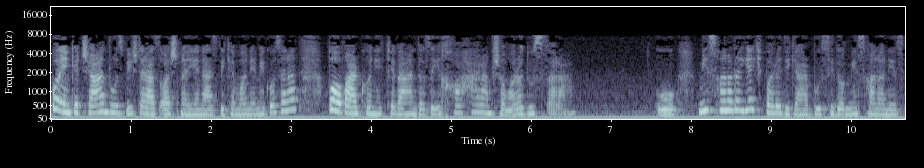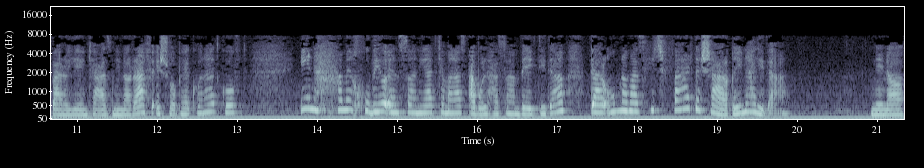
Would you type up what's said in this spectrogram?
با اینکه چند روز بیشتر از آشنایی نزدیک ما نمیگذرد باور کنید که به اندازه خواهرم شما را دوست دارم. او Miss هانا را یک بار دیگر بوسید و Miss هانا نیز برای اینکه از نینا رفع شبهه کند گفت این همه خوبی و انسانیت که من از ابوالحسن بیگ دیدم در عمرم از هیچ فرد شرقی ندیدم. نینا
